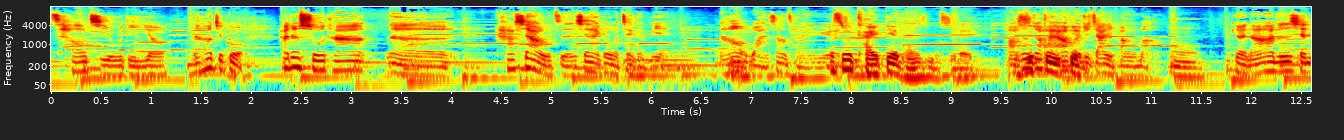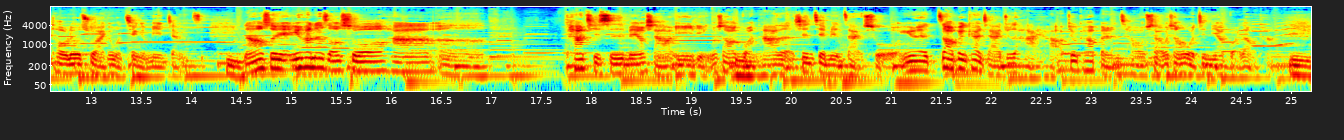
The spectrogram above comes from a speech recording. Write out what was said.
超级无敌优。然后结果他就说他呃，他下午只能先来跟我见个面。然后晚上才能约。他是不是开店还是什么之类？好像就还要回去家里帮忙。哦，对，然后他就是先偷溜出来跟我见个面这样子。嗯，然后所以因为他那时候说他呃，他其实没有想要一零，我想要管他的，嗯，先见面再说。因为照片看起来就是还好，就看他本人超帅，我想我今天要拐到他。嗯，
